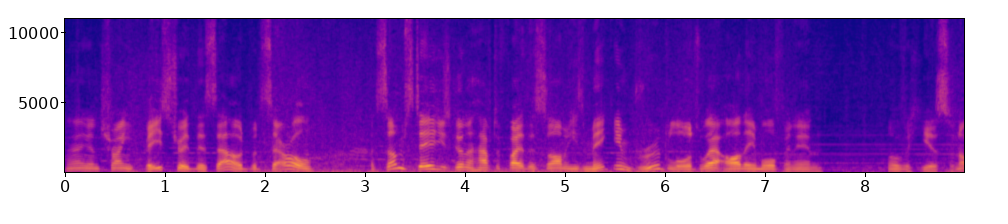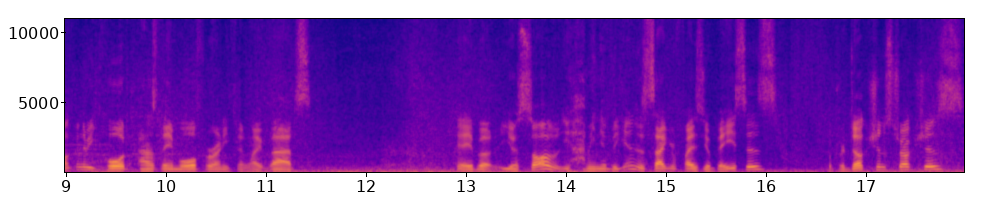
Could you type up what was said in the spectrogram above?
I'm going to try and base trade this out. But Serral, at some stage, he's going to have to fight this army. He's making Broodlords. Where are they morphing in? Over here. So not going to be caught as they morph or anything like that. Okay, but you're sort of, I mean, you're beginning to sacrifice your bases, your production structures.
